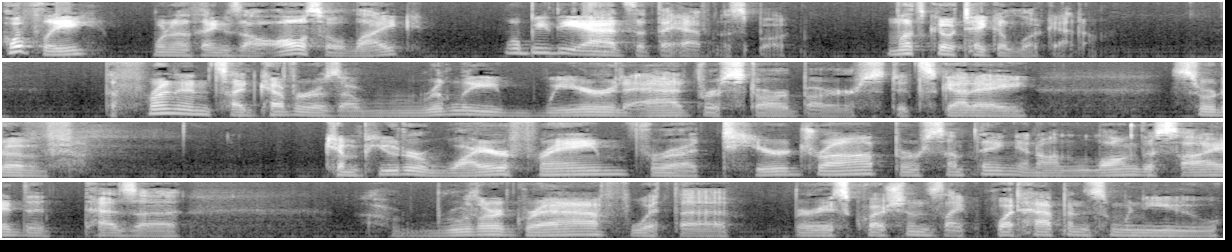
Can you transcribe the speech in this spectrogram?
Hopefully, one of the things I'll also like will be the ads that they have in this book. Let's go take a look at them. The front inside cover is a really weird ad for Starburst. It's got a sort of computer wireframe for a teardrop or something, and on along the side it has a, a ruler graph with uh, various questions like what happens when you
